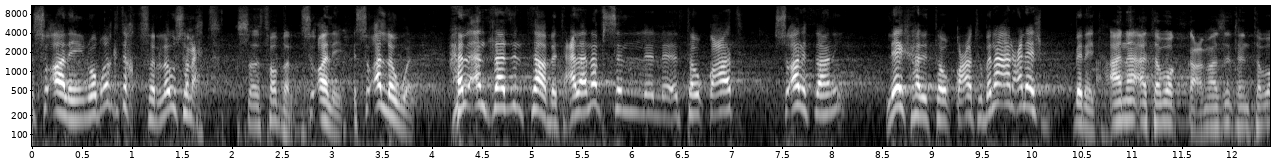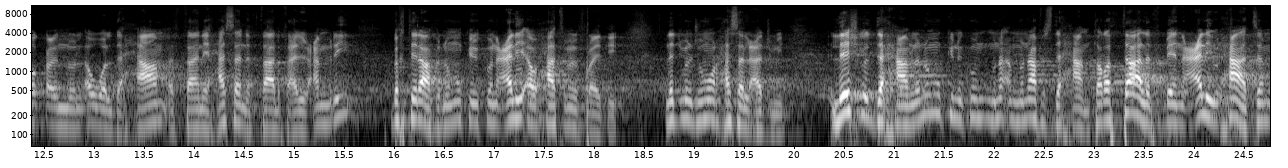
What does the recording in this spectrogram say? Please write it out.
سؤالين وأبغاك تختصر لو سمحت. تفضل. سؤالين السؤال الأول هل أنت لازلت ثابت على نفس ال- ال- التوقعات؟ السؤال الثاني ليش هذه التوقعات وبناء على إيش بنيتها؟ أنا أتوقع ما زلت أتوقع إنه الأول دحام الثاني حسن الثالث علي العمري باختلاف إنه ممكن يكون علي أو حاتم الفريدي. نجم الجمهور حسن العجمي. ليش قلت دحام؟ لأنه ممكن يكون منا- منافس دحام. ترى الثالث بين علي وحاتم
